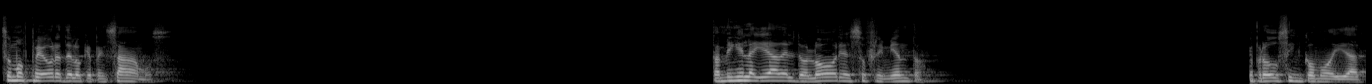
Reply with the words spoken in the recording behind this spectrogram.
somos peores de lo que pensábamos. También es la idea del dolor y el sufrimiento que produce incomodidad.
